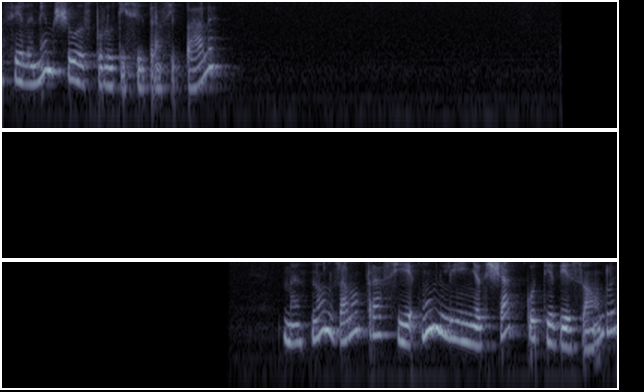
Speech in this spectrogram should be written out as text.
fait la même chose pour le tissu principal. Maintenant, nous allons tracer une ligne de chaque côté des angles.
